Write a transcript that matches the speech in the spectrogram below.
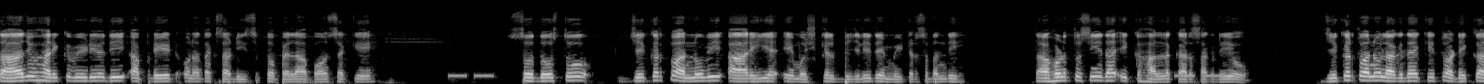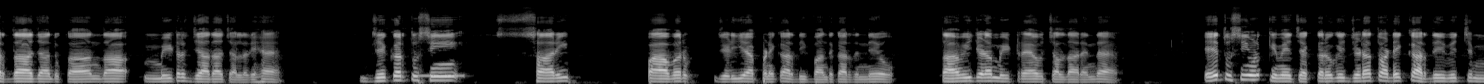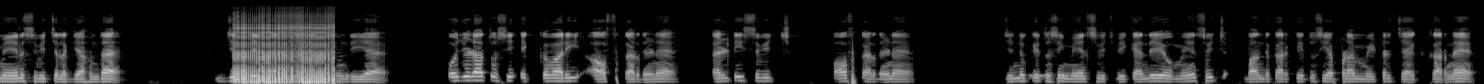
ਤਾਂ ਜੋ ਹਰ ਇੱਕ ਵੀਡੀਓ ਦੀ ਅਪਡੇਟ ਉਹਨਾਂ ਤੱਕ ਸਾਡੀ ਸਭ ਤੋਂ ਪਹਿਲਾਂ ਪਹੁੰਚ ਸਕੇ। ਸੋ ਦੋਸਤੋ, ਜੇਕਰ ਤੁਹਾਨੂੰ ਵੀ ਆ ਰਹੀ ਹੈ ਇਹ ਮੁਸ਼ਕਲ ਬਿਜਲੀ ਦੇ ਮੀਟਰ ਸੰਬੰਧੀ, ਤਾਂ ਹੁਣ ਤੁਸੀਂ ਇਹਦਾ ਇੱਕ ਹੱਲ ਕਰ ਸਕਦੇ ਹੋ। ਜੇਕਰ ਤੁਹਾਨੂੰ ਲੱਗਦਾ ਹੈ ਕਿ ਤੁਹਾਡੇ ਘਰ ਦਾ ਜਾਂ ਦੁਕਾਨ ਦਾ ਮੀਟਰ ਜ਼ਿਆਦਾ ਚੱਲ ਰਿਹਾ ਹੈ, ਜੇਕਰ ਤੁਸੀਂ ਸਾਰੀ ਪਾਵਰ ਜਿਹੜੀ ਹੈ ਆਪਣੇ ਘਰ ਦੀ ਬੰਦ ਕਰ ਦਿੰਦੇ ਹੋ ਤਾਂ ਵੀ ਜਿਹੜਾ ਮੀਟਰ ਹੈ ਉਹ ਚੱਲਦਾ ਰਹਿੰਦਾ ਹੈ। ਇਹ ਤੁਸੀਂ ਹੁਣ ਕਿਵੇਂ ਚੈੱਕ ਕਰੋਗੇ? ਜਿਹੜਾ ਤੁਹਾਡੇ ਘਰ ਦੇ ਵਿੱਚ ਮੇਨ ਸਵਿਚ ਲੱਗਿਆ ਹੁੰਦਾ ਹੈ ਜਿੱਥੇ ਹੁੰਦੀ ਹੈ, ਉਹ ਜਿਹੜਾ ਤੁਸੀਂ ਇੱਕ ਵਾਰੀ ਆਫ ਕਰ ਦੇਣਾ ਹੈ ਐਲਟੀ ਸਵਿਚ ਆਫ ਕਰ ਦੇਣਾ ਹੈ, ਜਿਹਨੂੰ ਕਿ ਤੁਸੀਂ ਮੇਨ ਸਵਿਚ ਵੀ ਕਹਿੰਦੇ ਹੋ। ਮੇਨ ਸਵਿਚ ਬੰਦ ਕਰਕੇ ਤੁਸੀਂ ਆਪਣਾ ਮੀਟਰ ਚੈੱਕ ਕਰਨਾ ਹੈ।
